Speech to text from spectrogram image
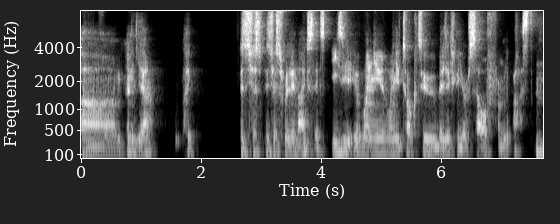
um, and yeah like it's just it's just really nice. It's easy when you when you talk to basically yourself from the past.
